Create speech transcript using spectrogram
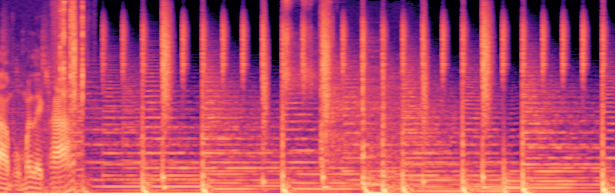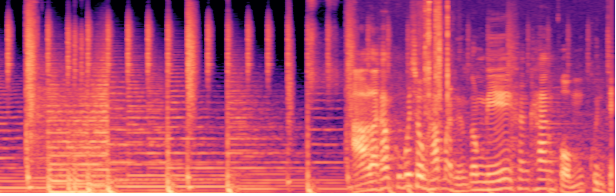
ตามผมมาเลยครับ เอาละครับคุณผู้ชมครับมาถึงตรงนี้ข้างๆ ผมคุณเจ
